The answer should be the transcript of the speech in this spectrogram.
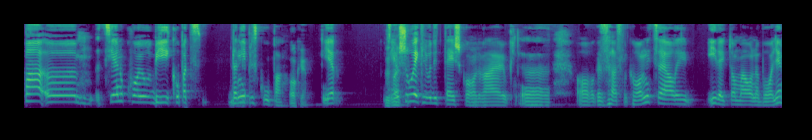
pa uh, cijenu koju bi kupac, da nije preskupa. Ok. Jer Znači- još uvijek ljudi teško odvajaju uh, ovoga za slikovnice, ali ide i to malo na bolje.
